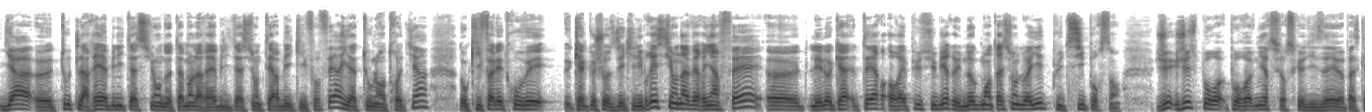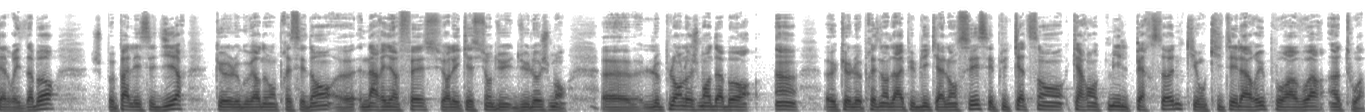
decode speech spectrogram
il y a euh, toute la réhabilitation, notamment la réhabilitation thermique qu'il faut faire, il y a tout l'entretien. Donc il fallait trouver quelque chose d'équilibré. Si on n'avait rien fait, euh, les locataires auraient pu subir une augmentation de loyer de plus de 6%. Ju- juste pour, pour revenir sur ce que disait euh, Pascal Brice. D'abord, je ne peux pas laisser dire que le gouvernement précédent euh, n'a rien fait sur les questions du, logement. Euh, le plan logement d'abord, un, que le président de la République a lancé, c'est plus de 440 000 personnes qui ont quitté la rue pour avoir un toit.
